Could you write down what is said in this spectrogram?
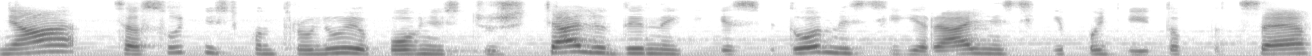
дня ця сутність контролює повністю життя людини, її свідомість, її реальність, її події. Тобто, це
